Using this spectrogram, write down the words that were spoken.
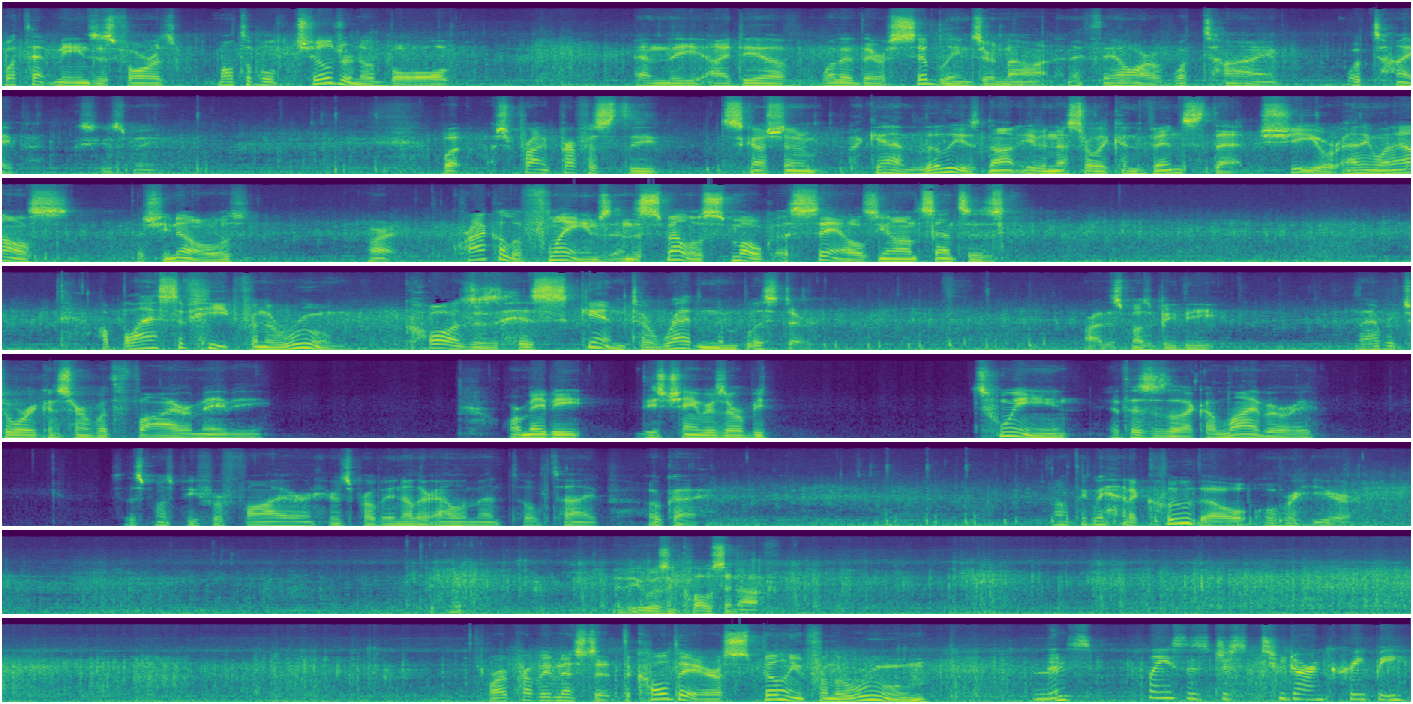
what that means as far as multiple children of Bhaal and the idea of whether they're siblings or not, and if they are, of what time, what type, excuse me. But I should probably preface the discussion again. Lilly is not even necessarily convinced that she or anyone else that she knows. Alright, the crackle of flames and the smell of smoke assails Jan's senses. A blast of heat from the room causes his skin to redden and blister. Alright, this must be the laboratory concerned with fire, maybe. Or maybe these chambers are between, if this is like a library. So this must be for fire, and here's probably another elemental type. Okay. I don't think we had a clue, though, over here. Maybe it wasn't close enough. Or I probably missed it. The cold air spilling from the room. This place is just too darn creepy.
